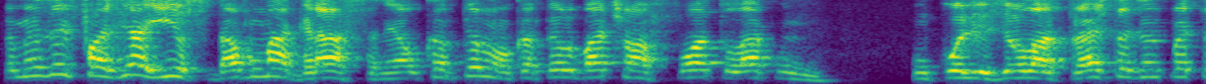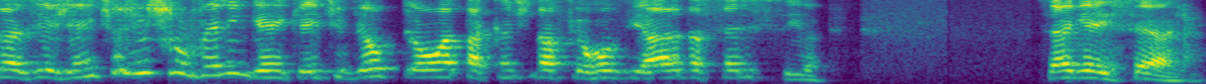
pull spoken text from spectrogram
Pelo menos ele fazia isso, dava uma graça, né? O Campelo não, o Campelo bate uma foto lá com um Coliseu lá atrás, está dizendo que vai trazer gente, a gente não vê ninguém, que a gente vê o, o atacante da Ferroviária da Série C. Segue aí, Sérgio.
